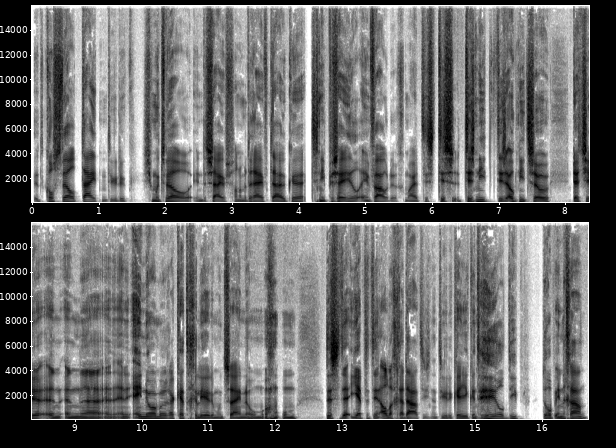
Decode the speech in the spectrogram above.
het kost wel tijd natuurlijk. Dus je moet wel in de cijfers van een bedrijf duiken. Het is niet per se heel eenvoudig, maar het is, het is, het is, niet, het is ook niet zo dat je een, een, eh, een enorme raketgeleerde moet zijn om. om, om dus je hebt het in alle gradaties natuurlijk. Je kunt heel diep erop ingaan.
